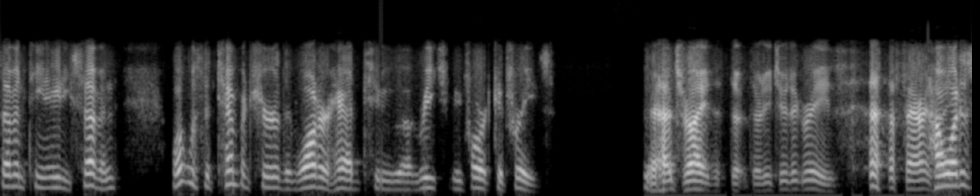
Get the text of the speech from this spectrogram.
1787, what was the temperature that water had to uh, reach before it could freeze? That's right, 32 degrees Fahrenheit. How what is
